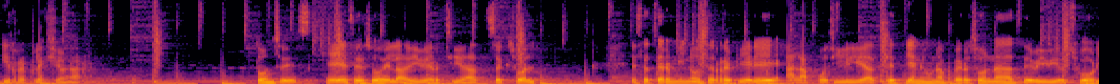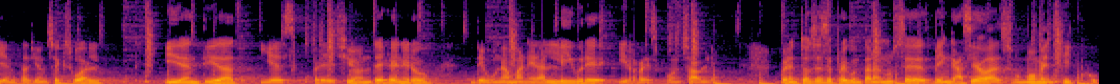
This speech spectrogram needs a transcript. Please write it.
y reflexionar. Entonces, ¿qué es eso de la diversidad sexual? Este término se refiere a la posibilidad que tiene una persona de vivir su orientación sexual, identidad y expresión de género de una manera libre y responsable pero entonces se preguntarán ustedes, venga Sebas, un momentico,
